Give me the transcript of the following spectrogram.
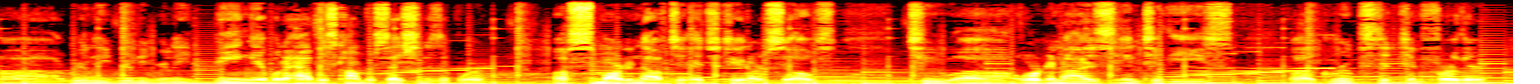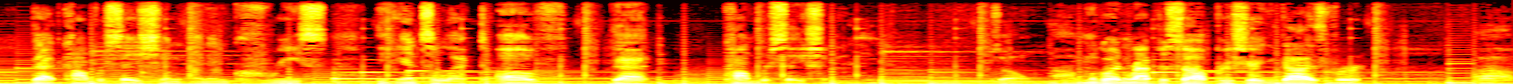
uh, really, really, really being able to have this conversation is if we're uh, smart enough to educate ourselves to uh, organize into these uh, groups that can further that conversation and increase the intellect of that conversation. So um, I'm gonna go ahead and wrap this up. Appreciate you guys for um,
